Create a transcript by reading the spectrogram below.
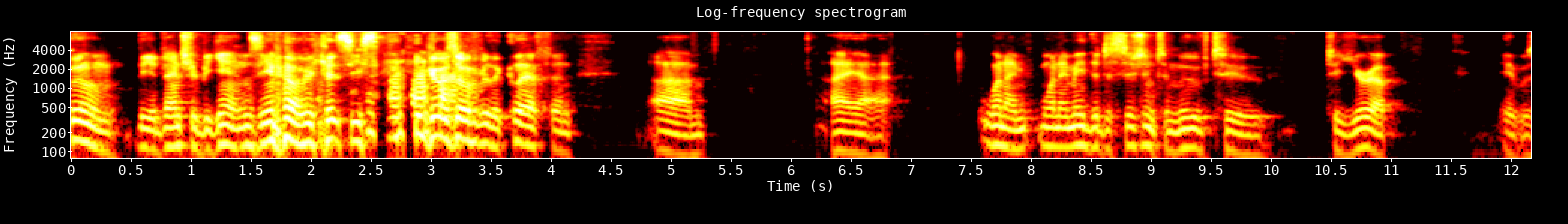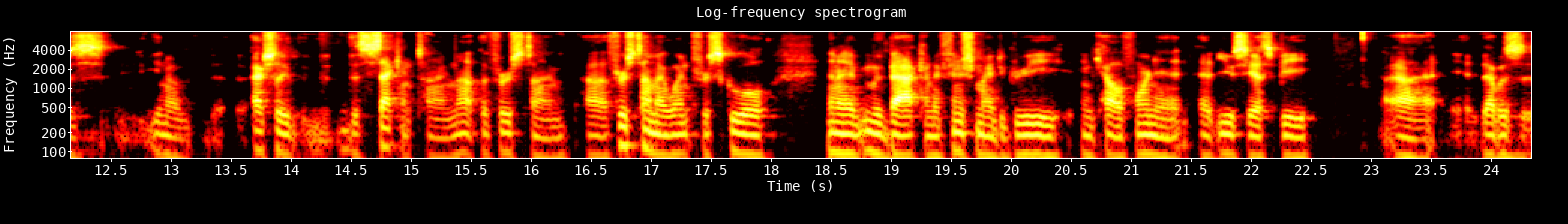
boom the adventure begins you know because he's he goes over the cliff and um, I uh, when I when I made the decision to move to to Europe it was you know actually the second time not the first time. Uh, first time i went for school then i moved back and i finished my degree in california at, at ucsb uh, that was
